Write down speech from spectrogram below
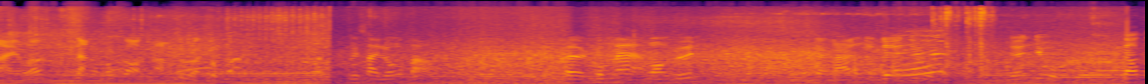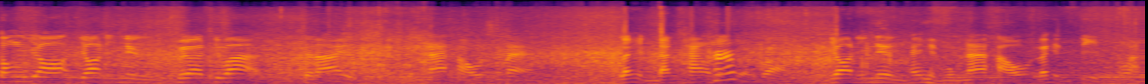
ถ่ายว่าจัดประกอบสามส่วนคือใส่ลงกระเป๋าเออก้มหน้ามองพื้นอย่างนั้นเดินอยู่เดินอยู่ เราต้องย่อย่อนิดนึงเพื่อที่ว่าจะได้เห็นมุมหน้าเขาใช่ไหมแล้วเห็นด้านข้างมันจะฮะสวยกว่า ย่อนิดนึงให้เห็นมุมหน้าเขาแล้วเห็นตีนข้างหลัง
